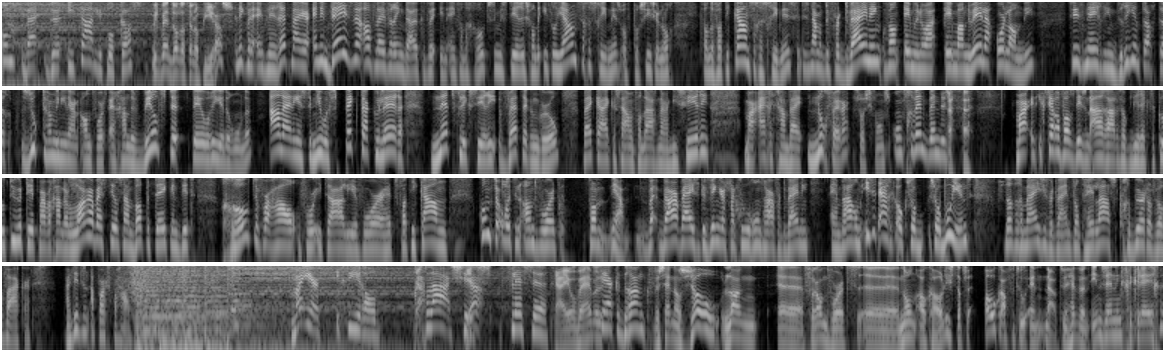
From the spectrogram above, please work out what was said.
Welkom bij de Italië-podcast. Ik ben Donatello Piras. En ik ben Evelien Redmeijer. En in deze aflevering duiken we in een van de grootste mysteries van de Italiaanse geschiedenis. Of preciezer nog, van de Vaticaanse geschiedenis. Het is namelijk de verdwijning van Emanuela Orlandi. Sinds 1983 zoekt de familie naar een antwoord en gaan de wildste theorieën de ronde. Aanleiding is de nieuwe spectaculaire Netflix-serie Vatican Girl. Wij kijken samen vandaag naar die serie. Maar eigenlijk gaan wij nog verder, zoals je van ons, ons gewend bent. Dus maar ik zeg alvast, dit is een aanrader, is ook direct een cultuurtip. Maar we gaan er langer bij stilstaan. Wat betekent dit grote verhaal voor Italië, voor het Vaticaan? Komt er ooit een antwoord van, ja, wa- waar wijzen de vingers naartoe rond haar verdwijning? En waarom is het eigenlijk ook zo, zo boeiend dat er een meisje verdwijnt? Want helaas gebeurt dat wel vaker. Maar dit is een apart verhaal. Maar eerst, ik zie hier al glaasjes, flessen, Ja, joh, we, hebben, sterke drank. we zijn al zo lang eh, verantwoord eh, non-alcoholisch dat we ook af en toe. En nou, toen hebben we een inzending gekregen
